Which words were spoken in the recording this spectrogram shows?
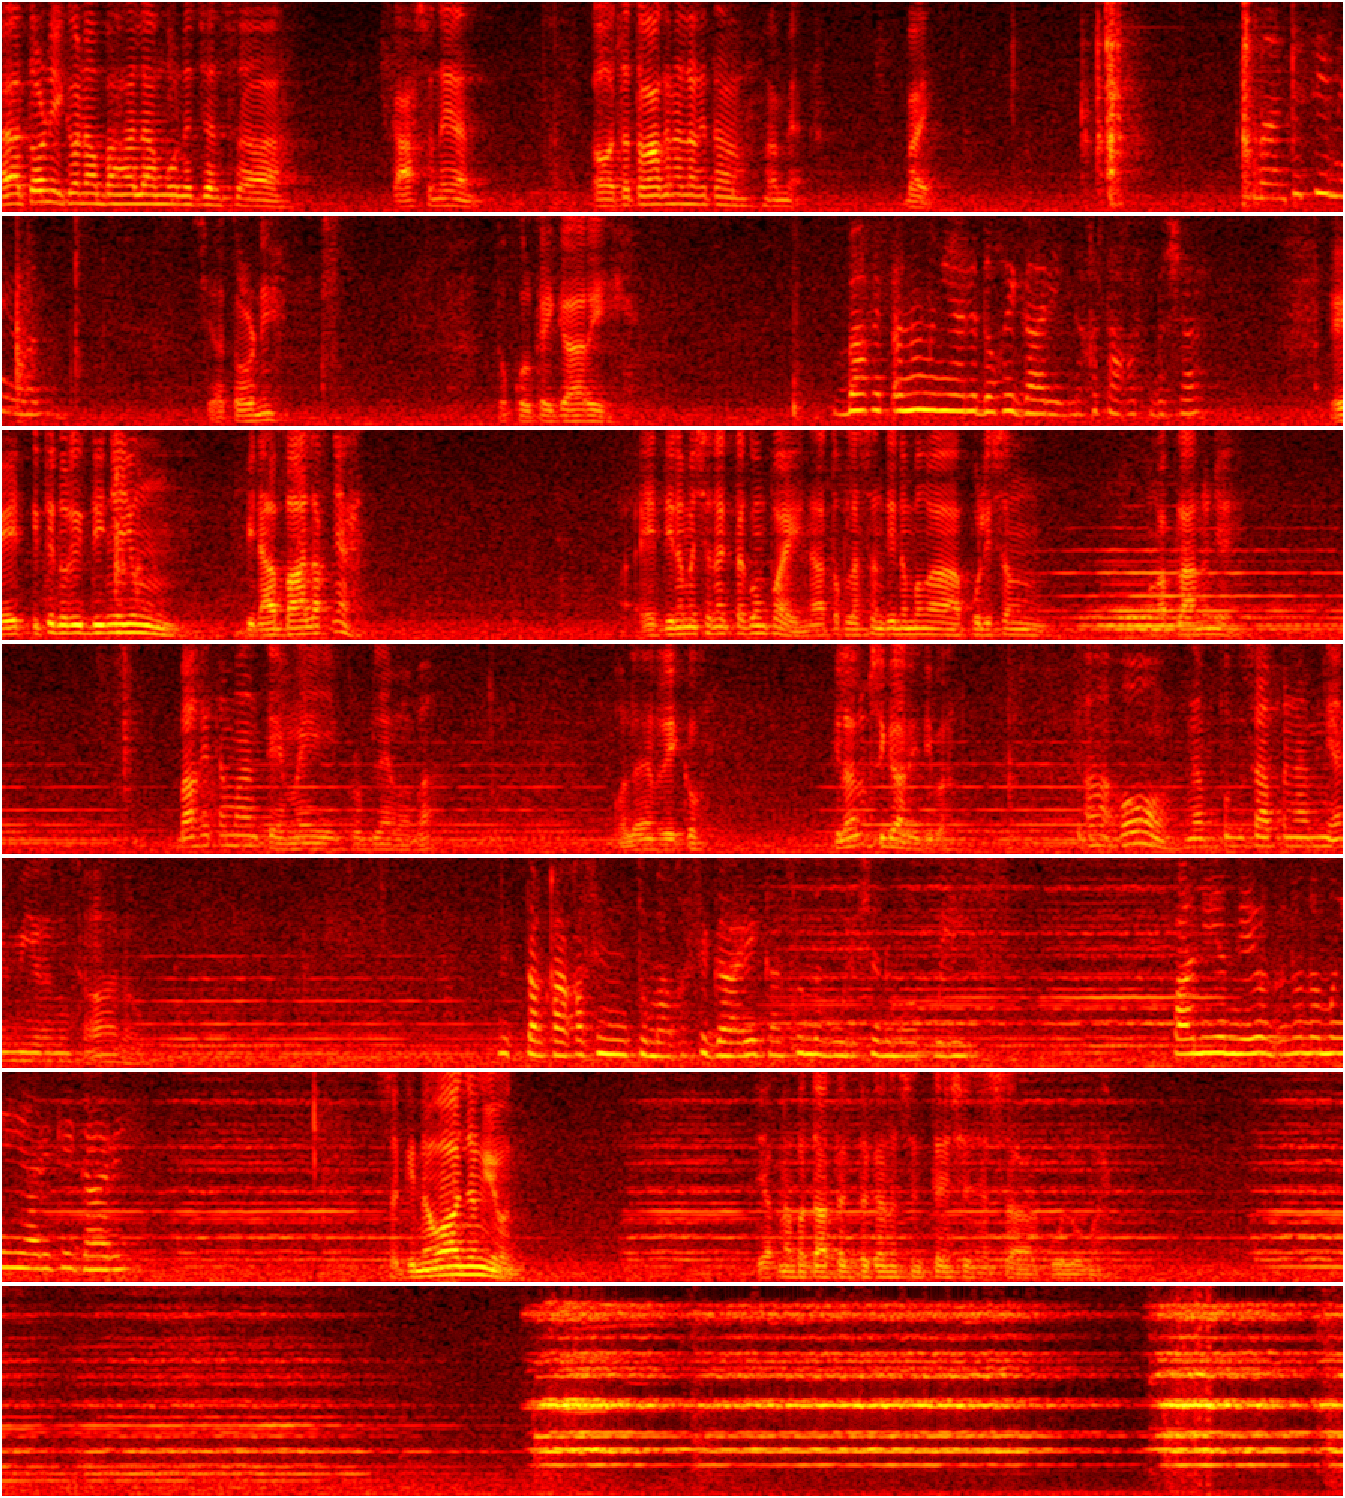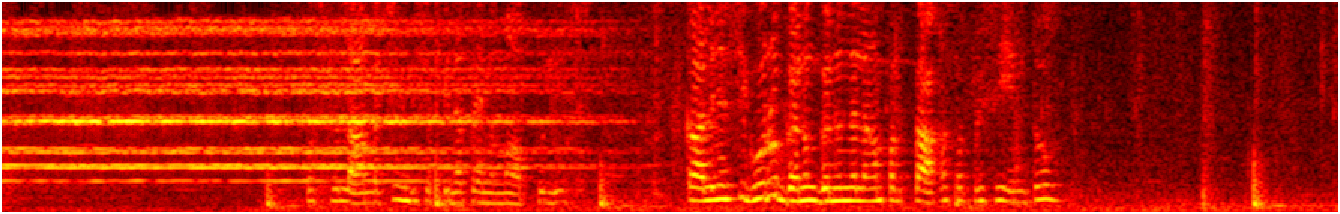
Ah, attorney, ikaw na ang bahala muna dyan sa kaso na yan. O, tatawagan na lang kita mamaya. Bye. Amante, sino yun? Si attorney. Tungkol kay Gary. Bakit? Anong nangyari daw kay Gary? Nakatakas ba siya? Eh, itinuloy din niya yung binabalak niya. Eh, di naman siya nagtagumpay. Natuklasan din ng mga pulis ang plano niya eh. Bakit amante? May problema ba? Wala, Enrico. Kilala mo si Gary, di ba? Ah, oo. Napag-usapan namin ni Almira nung isang araw. Nagtangka kasi tumakas si Gary kaso nahuli siya ng mga pulis. Paano yan ngayon? Ano na mangyayari kay Gary? Sa ginawa niyang yun, tiyak na matatagdagan ang sentensya niya sa kulungan. Mga pulis. Kala niya siguro ganun-ganun na lang ang pagtakas sa presinto.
